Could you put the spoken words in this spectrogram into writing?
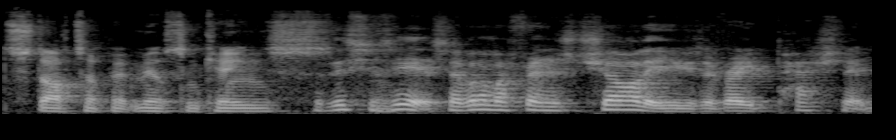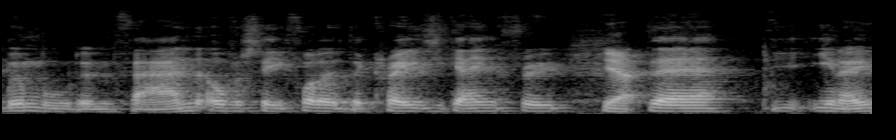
start up at Milton Keynes. So this is it. So one of my friends, Charlie, who's a very passionate Wimbledon fan, obviously followed the crazy gang through Yeah. their, you know,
